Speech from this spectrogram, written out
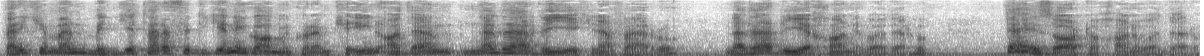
برای که من به یه طرف دیگه نگاه می‌کنم که این آدم نه درد یک نفر رو نه درد یه خانواده رو ده هزار تا خانواده رو.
